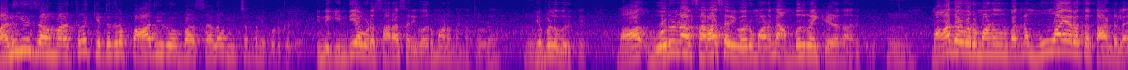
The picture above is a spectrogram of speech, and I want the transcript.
மளிகை சாமானத்துல கிட்டத்தட்ட பாதி ரூபாய் செலவு மிச்சம் பண்ணி கொடுக்குது. இன்னைக்கு இந்தியாவோட சராசரி வருமானம் என்னத்தோட எவ்வளவு இருக்கு? மா ஒரு நாள் சராசரி வருமானமே ஐம்பது ரூபாய்க்கு கீழே தான் இருக்குது. மாத வருமானம்னு பார்த்தீங்கன்னா மூவாயிரத்தை தாண்டல.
